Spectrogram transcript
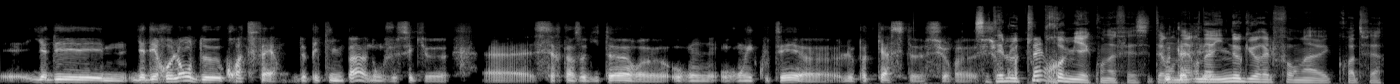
il y a des, il y a des relents de croix de fer de Pekimpa. Donc, je sais que euh, certains auditeurs euh, auront, auront écouté euh, le podcast sur. Euh, C'était le tout premier qu'on a fait. C'était, on a, on a, inauguré le format avec croix de fer.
